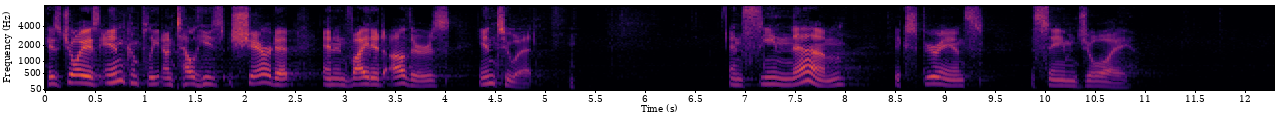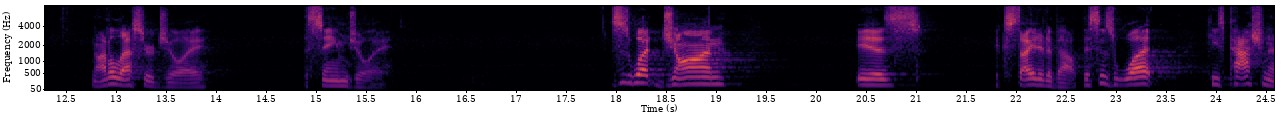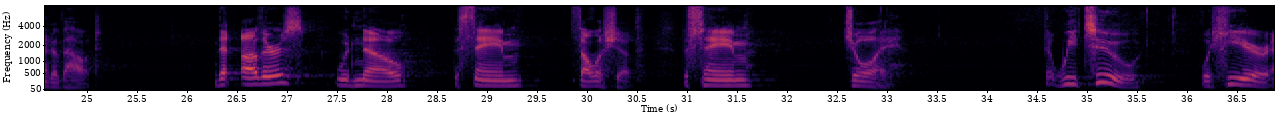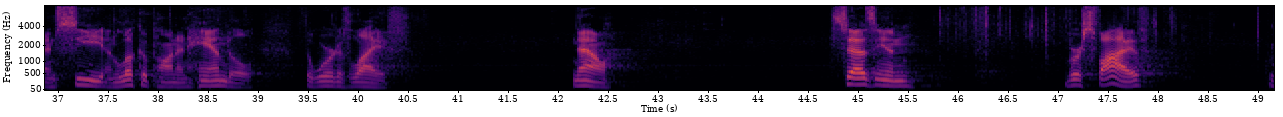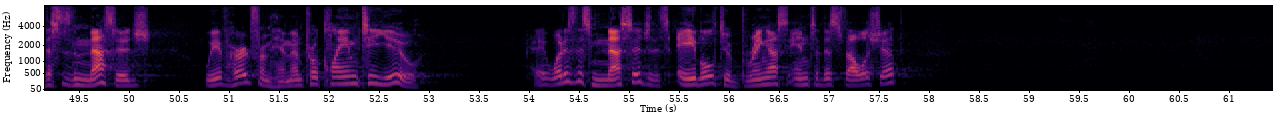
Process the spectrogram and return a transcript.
His joy is incomplete until he's shared it and invited others into it and seen them experience the same joy. Not a lesser joy, the same joy. This is what John is excited about. This is what he's passionate about. That others would know the same fellowship, the same joy. That we too would hear and see and look upon and handle the word of life. Now, says in verse 5 this is the message we have heard from him and proclaimed to you. Okay, what is this message that's able to bring us into this fellowship?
